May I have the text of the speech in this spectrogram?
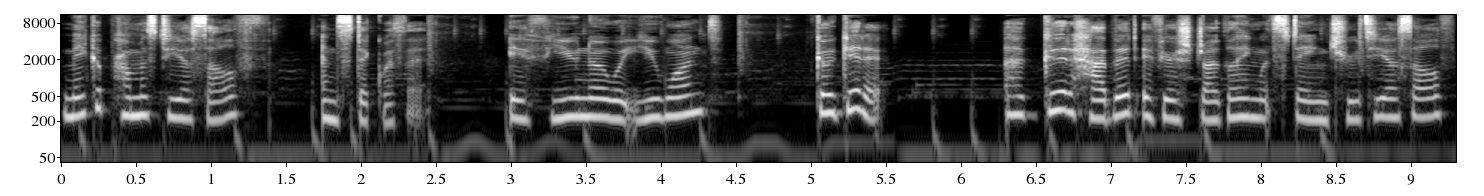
Make a promise to yourself and stick with it. If you know what you want, go get it. A good habit if you're struggling with staying true to yourself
